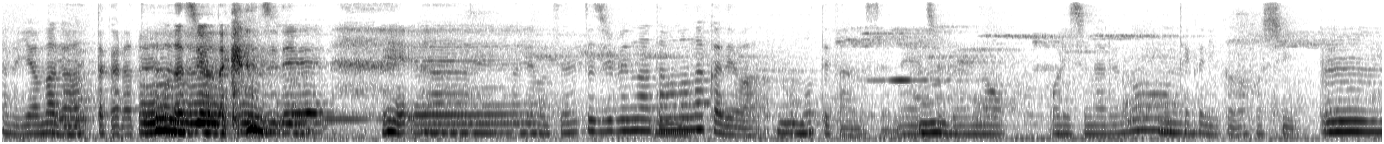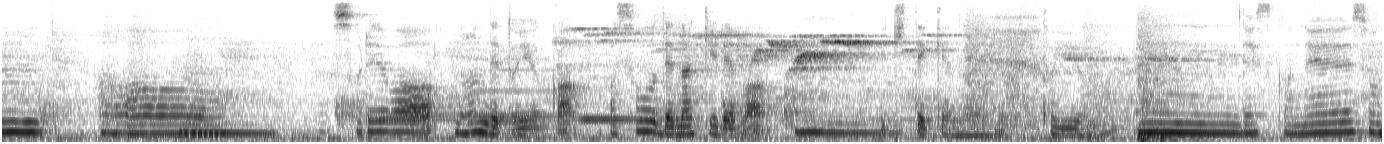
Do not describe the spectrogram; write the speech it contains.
あの山があったからと同じような感じで、えー、でもずっと自分の頭の中では思ってたんですよね、うん、自分のオリジナルのテクニックが欲しいって、うん、ああ、それは何でというかそうでなければ生きていけないといううんですかね。その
